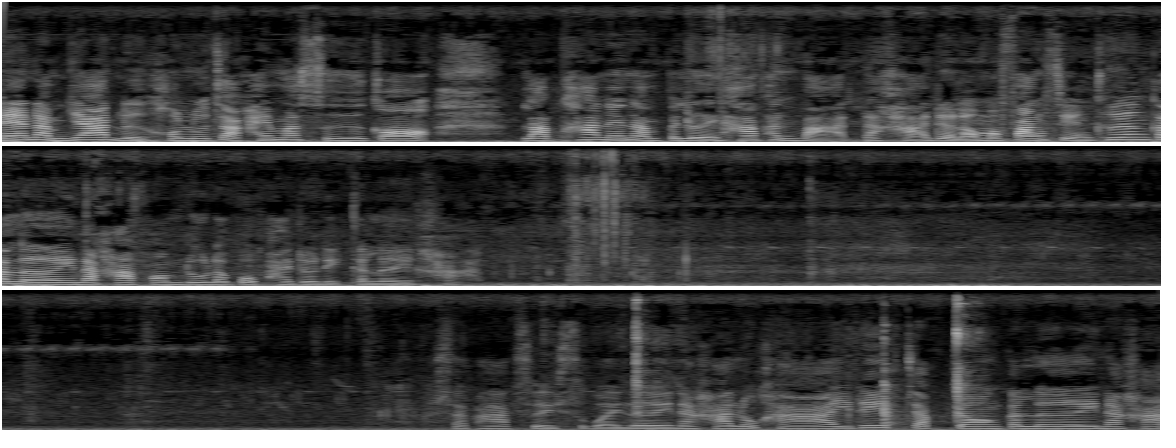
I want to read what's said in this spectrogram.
แนะนำญาติหรือคนรู้จักให้มาซื้อก็รับค่าแนะนำไปเลย 5,000 บาทนะคะ เดี๋ยวเรามาฟังเสียงเครื่องกันเลยนะคะ พร้อมดูระบบไฮดรอลิกกันเลยค่ะ สภาพสวยๆเลยนะคะ ลูกค้ารีบจับจองกันเลยนะคะ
